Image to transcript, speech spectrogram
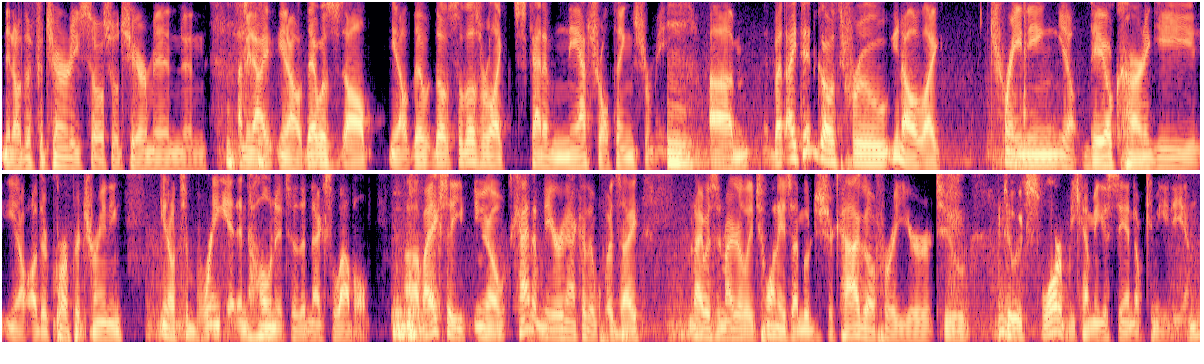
you know the fraternity social chairman, and I mean, I you know that was all you know those so those were like just kind of natural things for me. Mm. Um, but I did go through you know like training, you know, Dale Carnegie, you know, other corporate training, you know, to bring it and hone it to the next level. Um, I actually, you know, kind of near neck of the woods. I, when I was in my early twenties, I moved to Chicago for a year to to explore becoming a stand-up comedian,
